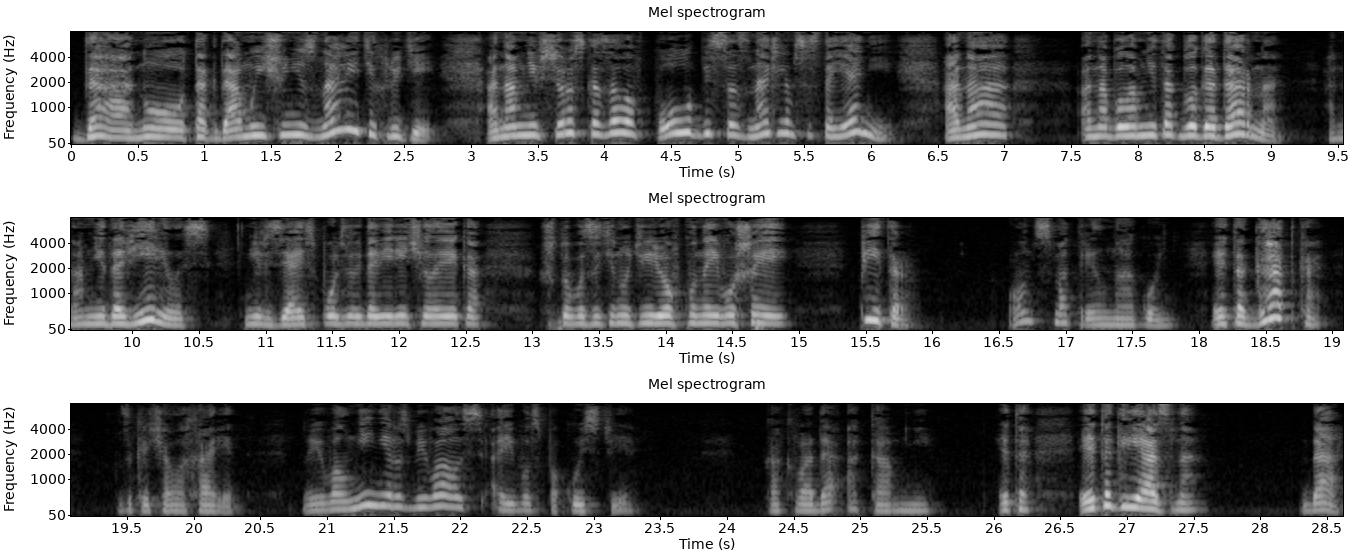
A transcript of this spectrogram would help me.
Да, но тогда мы еще не знали этих людей. Она мне все рассказала в полубессознательном состоянии. Она... она была мне так благодарна. Она мне доверилась. Нельзя использовать доверие человека, чтобы затянуть веревку на его шее. Питер! Он смотрел на огонь. «Это гадко!» — закричала Харриет. Но ее волнение разбивалось о его спокойствие. Как вода о камни. «Это... это грязно!» «Да,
